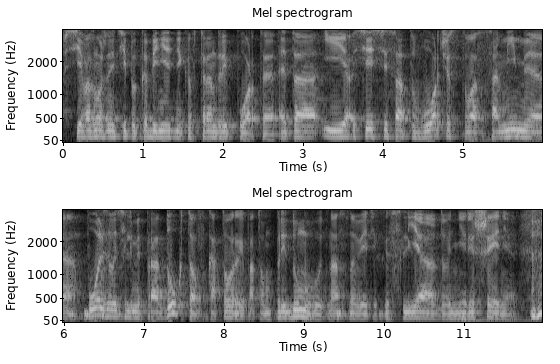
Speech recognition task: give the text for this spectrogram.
все возможные типы кабинетников, тренд-репорты, это и сессии сотворчества с самими пользователями продуктов, которые потом придумывают на основе этих исследований решения. Uh-huh.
